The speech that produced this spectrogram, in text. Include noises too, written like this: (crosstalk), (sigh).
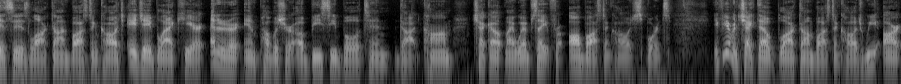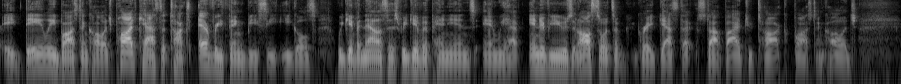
This is Locked On Boston College. AJ Black here, editor and publisher of BCBulletin.com. Check out my website for all Boston College sports. If you haven't checked out Locked On Boston College, we are a daily Boston College podcast that talks everything BC Eagles. We give analysis, we give opinions, and we have interviews and all sorts of great guests that stop by to talk Boston College.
